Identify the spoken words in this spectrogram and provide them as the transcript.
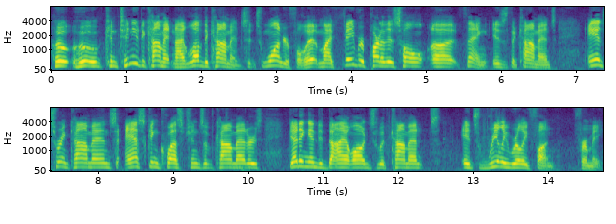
who who continue to comment, and I love the comments. It's wonderful. Uh, my favorite part of this whole uh, thing is the comments, answering comments, asking questions of commenters, getting into dialogues with comments. It's really really fun for me.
